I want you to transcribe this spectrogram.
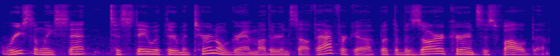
recently sent to stay with their maternal grandmother in South Africa, but the bizarre occurrences followed them.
